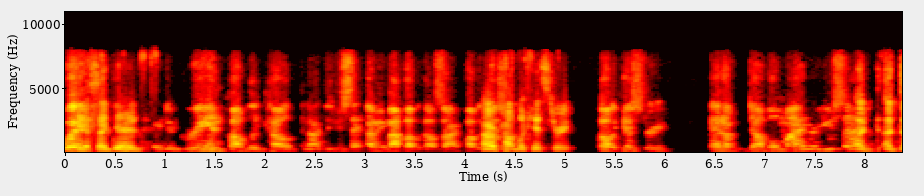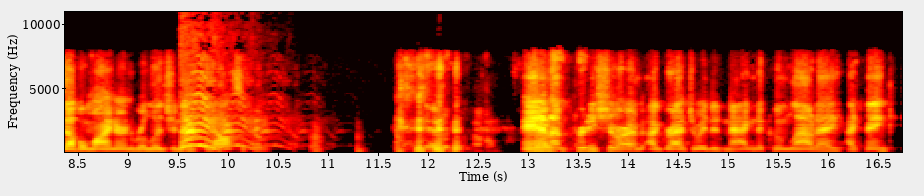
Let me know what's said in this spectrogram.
With yes, I did. A degree in public health. And I, did you say? I mean, my public health. Sorry, public. Or history. public history. Public history. And a double minor, you said? A, a double minor in religion and philosophy. and I'm pretty sure I'm, I graduated magna cum laude. I think.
